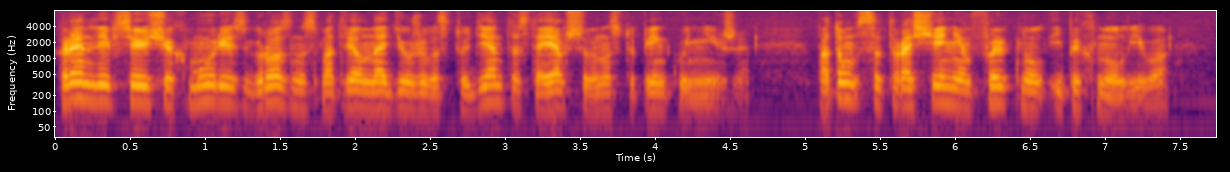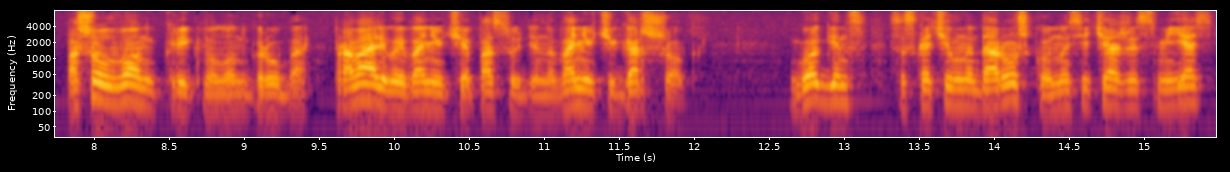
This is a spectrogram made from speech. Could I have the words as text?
Кренли, все еще хмурясь, грозно смотрел на дюжего студента, стоявшего на ступеньку ниже. Потом с отвращением фыркнул и пихнул его. «Пошел вон!» — крикнул он грубо. «Проваливай, вонючая посудина, вонючий горшок!» Гоггинс соскочил на дорожку, но сейчас же, смеясь,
